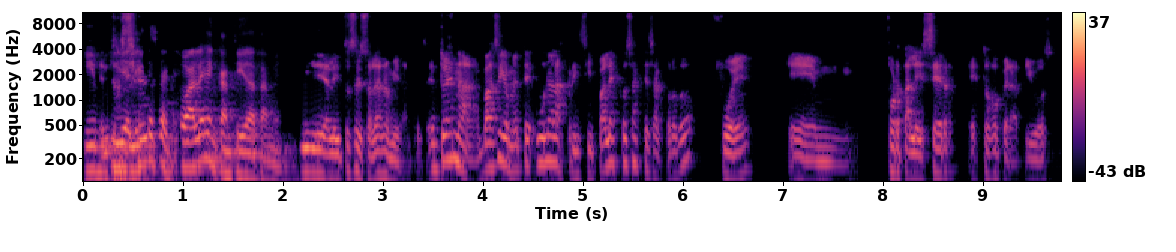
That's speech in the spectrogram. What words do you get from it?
Y, delitos sexuales en cantidad también. Y delitos sexuales a los migrantes. Entonces, nada, básicamente una de las principales cosas que se acordó fue em, fortalecer estos operativos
